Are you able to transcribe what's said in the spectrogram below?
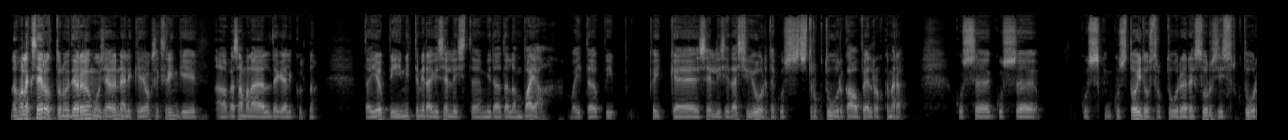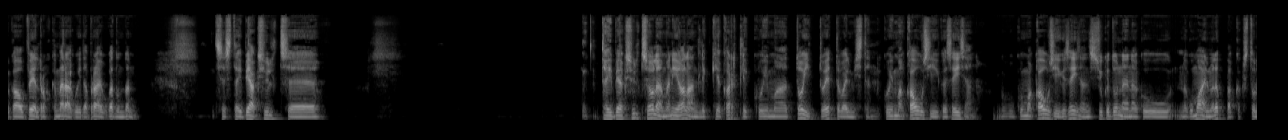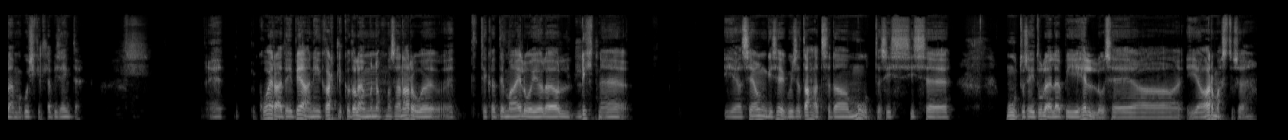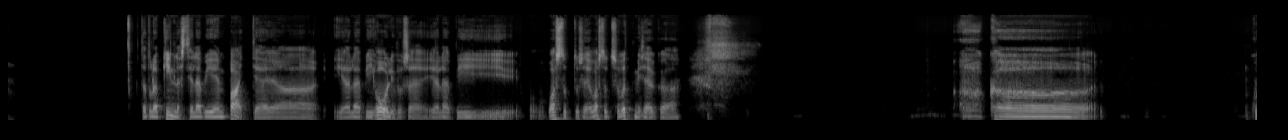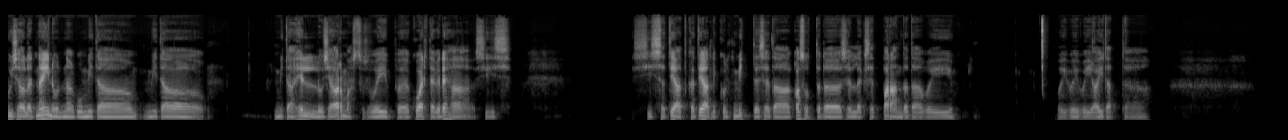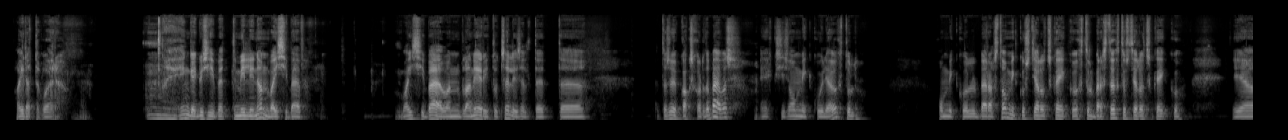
noh, oleks erutunud ja rõõmus ja õnnelik ja jookseks ringi, aga samal ajal tegelikult noh, ta ei õpi mitte midagi sellist, mida tal on vaja, vaid ta õpib kõike selliseid asju juurde, kus struktuur kaob veel rohkem ära. kus, kus, kus, kus toidustruktuur ja ressursistruktuur kaob veel rohkem ära, kui ta praegu kadunud on. sest ta ei peaks üldse ta ei peaks üldse olema nii alandlik ja kartlik, kui ma toitu ette valmistan, kui ma kausiga seisan. Kui ma kausiga seisan, siis niisugune tunne nagu, nagu maailma lõpp hakkaks tulema kuskilt läbi seinte. et koerad ei pea nii kartlikud olema, noh, ma saan aru, et ega tema elu ei ole olnud lihtne. ja see ongi see, kui sa tahad seda muuta, siis, siis see muutus ei tule läbi helluse ja, ja armastuse ta tuleb kindlasti läbi empaatia ja, ja läbi hoolivuse ja läbi vastutuse ja vastutuse võtmisega. aga kui sa oled näinud nagu, mida, mida, mida hellus ja armastus võib koertega teha, siis siis sa tead ka teadlikult mitte seda kasutada selleks, et parandada või, või, või, või aidata, aidata koera. Henge küsib, et milline on Wise'i päev? Wise'i päev on planeeritud selliselt, et ta sööb kaks korda päevas ehk siis hommikul ja õhtul. hommikul pärast hommikust jalutuskäiku, õhtul pärast õhtust jalutuskäiku ja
